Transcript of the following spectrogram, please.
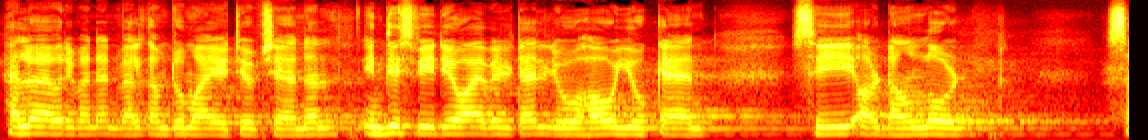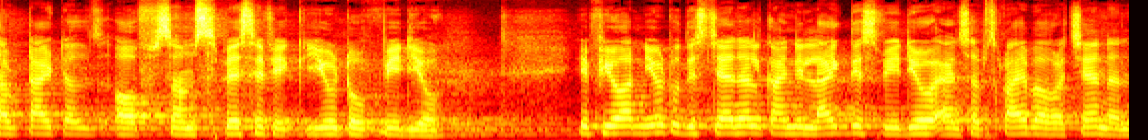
Hello everyone and welcome to my YouTube channel. In this video I will tell you how you can see or download subtitles of some specific YouTube video. If you are new to this channel kindly like this video and subscribe our channel.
